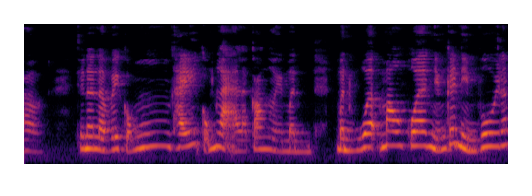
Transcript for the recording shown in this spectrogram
ờ cho nên là vi cũng thấy cũng lạ là con người mình mình quên, mau quên những cái niềm vui lắm.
